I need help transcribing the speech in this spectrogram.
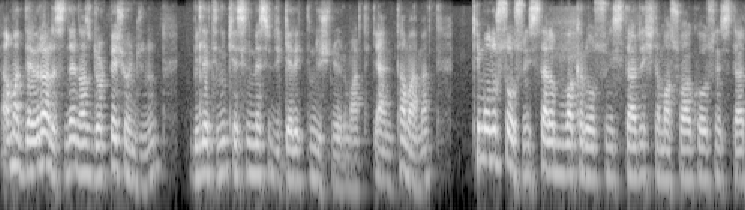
ama devre arasında en az 4-5 oyuncunun biletinin kesilmesi gerektiğini düşünüyorum artık. Yani tamamen kim olursa olsun ister Abubakar olsun ister işte Masuaku olsun ister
